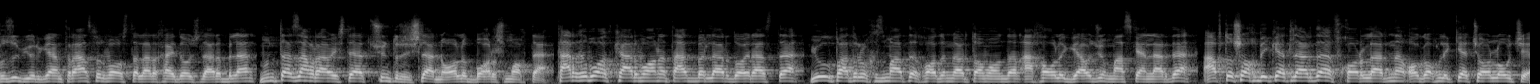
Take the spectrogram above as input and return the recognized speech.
buzib yurgan transport vositalari haydovchilari bilan muntazam ravishda tushuntirish ishlarini olib borishmoqda. Targ'ibot karvoni tadbirlari doirasida yo'l patrul xizmati xodimlari tomonidan aholi gavjum maskanlarda, avtoshoh bekatlarda fuqarolarni ogohlikka chorlovchi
